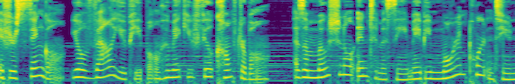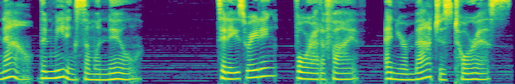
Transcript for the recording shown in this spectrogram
If you're single, you'll value people who make you feel comfortable, as emotional intimacy may be more important to you now than meeting someone new. Today's rating 4 out of 5, and your match is Taurus.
